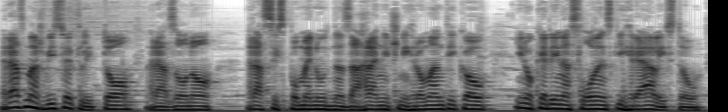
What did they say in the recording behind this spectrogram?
Raz máš vysvetliť to, raz ono, raz si spomenúť na zahraničných romantikov, inokedy na slovenských realistov.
